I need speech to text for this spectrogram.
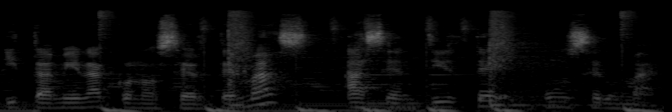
y también a conocerte más, a sentirte un ser humano.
